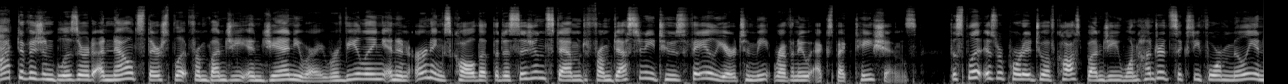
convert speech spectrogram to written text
Activision Blizzard announced their split from Bungie in January, revealing in an earnings call that the decision stemmed from Destiny 2's failure to meet revenue expectations. The split is reported to have cost Bungie $164 million.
